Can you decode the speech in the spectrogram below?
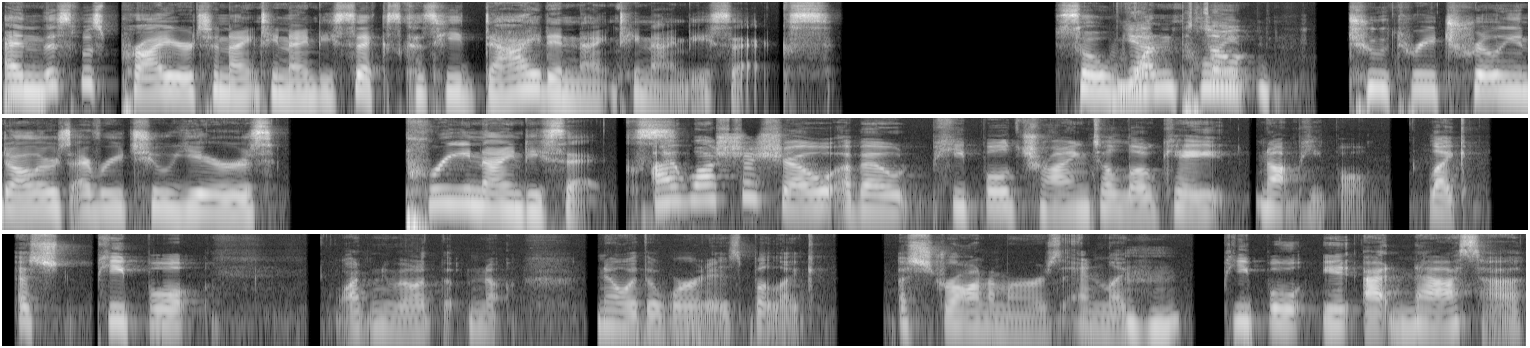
And this was prior to 1996 cuz he died in 1996. So Yeah, so- 1.23 trillion dollars every 2 years pre 96. I watched a show about people trying to locate not people, like as people I don't even know what the no, know what the word is, but like astronomers and like Mhm. people i- at NASA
